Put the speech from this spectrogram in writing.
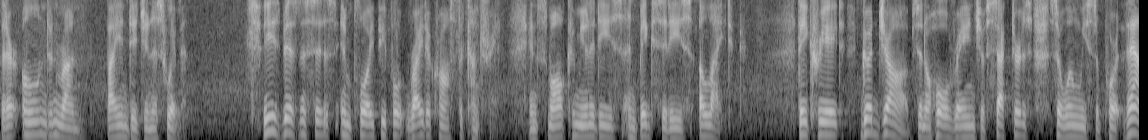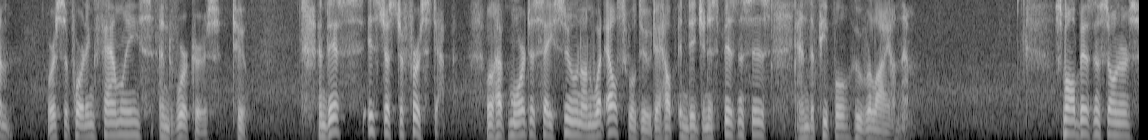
that are owned and run by Indigenous women. These businesses employ people right across the country, in small communities and big cities alike. They create good jobs in a whole range of sectors, so when we support them, we're supporting families and workers too. And this is just a first step. We'll have more to say soon on what else we'll do to help Indigenous businesses and the people who rely on them. Small business owners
